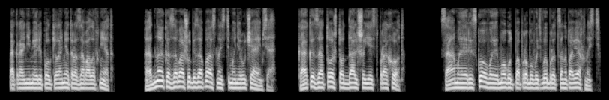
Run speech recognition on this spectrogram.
По крайней мере, полкилометра завалов нет. Однако за вашу безопасность мы не ручаемся, как и за то, что дальше есть проход. Самые рисковые могут попробовать выбраться на поверхность,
